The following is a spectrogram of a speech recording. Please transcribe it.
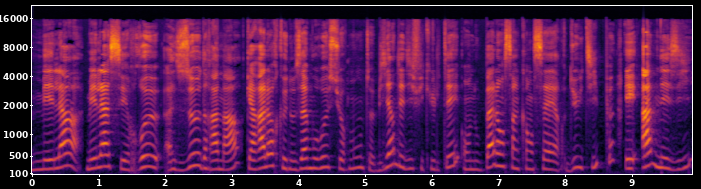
mais là, mais là c'est re the drama, car alors que nos amoureux surmontent bien des difficultés, on nous balance un cancer du type et amnésie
